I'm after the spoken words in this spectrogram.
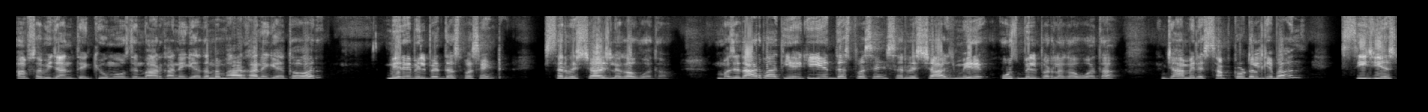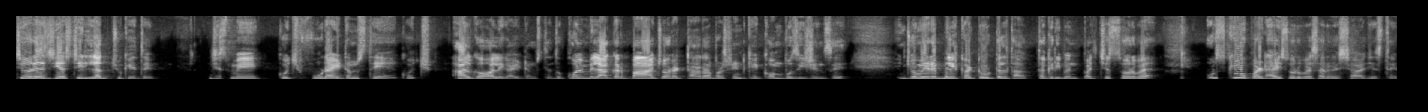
आप सभी जानते हैं क्यों मैं उस दिन बाहर खाने गया था। मैं बाहर खाने गया था और मेरे बिल पे दस परसेंट सर्विस चार्ज लगा हुआ था। मज़ेदार बात यह है कि ये दस परसेंट सर्विस चार्ज मेरे उस बिल पर लगा हुआ था, जहाँ मेरे सब टोटल के बाद सीजीएसटी और एसजीएसटी लग चुके थे, जिसमें कुछ फ़ूड आइटम्स थे, कुछ अल्कोहलिक आइटम्स थे। तो कुल मिलाकर पाँच और अट्ठारह परसेंट के कॉम्पोजिशन से जो मेरे बिल का टोटल था, तकरीबन पच्चीस सौ रुपये उसके ऊपर ढाई सौ रुपये सर्विस चार्जेस थे।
